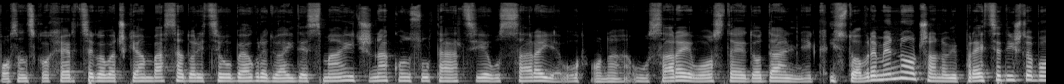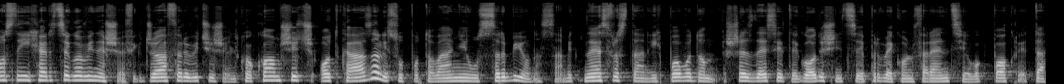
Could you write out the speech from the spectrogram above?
bosansko-hercegovačke ambasadorice u Beogradu Aide Smajić na konsultacije u Sarajevu. Ona u Sarajevu ostaje do daljnjeg. Istovremeno, članovi predsjedništva Bosne i Hercegovine, Šefik Džaferović i Željko Komšić otkazali su putovanje u Srbiju na samit nesvrstanih povodom 60. godišnjice prve konferencije ovog pokreta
